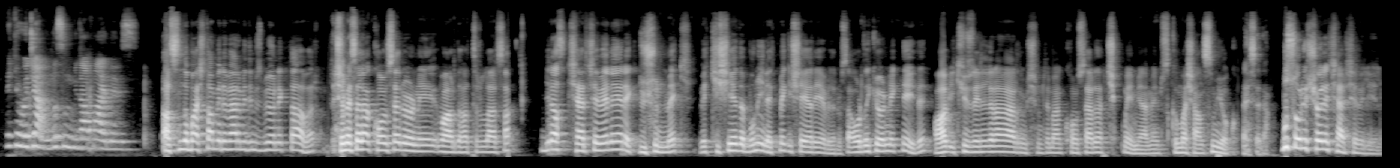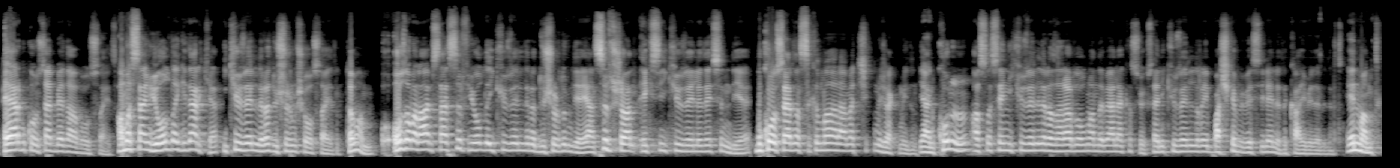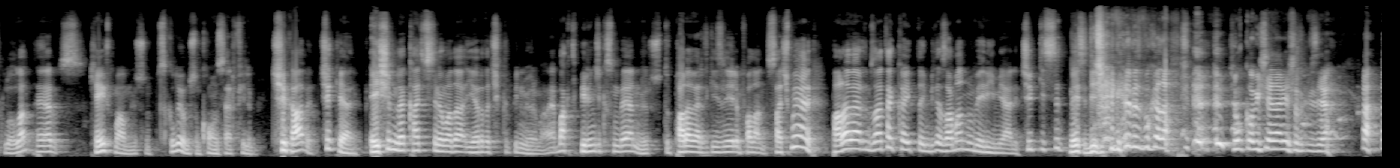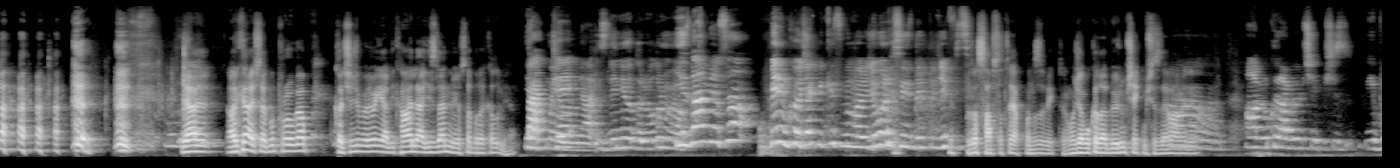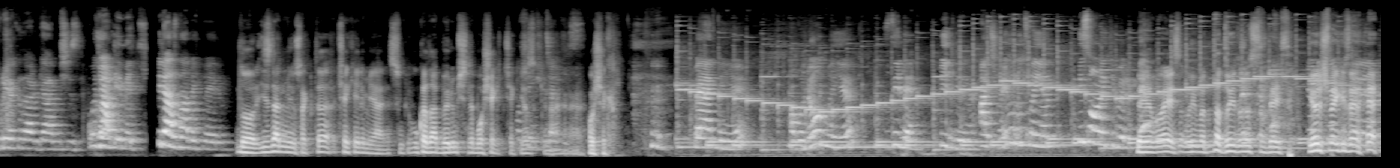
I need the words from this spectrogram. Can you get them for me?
Peki hocam nasıl müdafaa ederiz? Aslında baştan beri vermediğimiz bir örnek daha var. Şimdi mesela konser örneği vardı hatırlarsan. Biraz çerçeveleyerek düşünmek ve kişiye de bunu iletmek işe yarayabilir. Mesela oradaki örnek neydi? Abi 250 lira verdim şimdi ben konserden çıkmayayım yani benim sıkılma şansım yok mesela. Bu soruyu şöyle çerçeveleyelim. Eğer bu konser bedava olsaydı ama sen yolda giderken 250 lira düşürmüş olsaydın tamam mı? O zaman abi sen sırf yolda 250 lira düşürdüm diye yani sırf şu an eksi 250'desin diye bu konserden sıkılmana rağmen çıkmayacak mıydın? Yani konunun aslında senin 250 lira zararda olmanla bir alakası yok. Sen 250 lirayı başka bir vesileyle de kaybedebilirdin. En mantıklı olan eğer s- keyif mi almıyorsun? Sıkılıyor musun konser, film? Çık abi. Çık yani. Eşimle kaç sinemada yarıda çıktık bilmiyorum. Yani baktık birinci kısmı beğenmiyoruz. Dur, Para verdik izleyelim falan. Saçma yani. Para verdim zaten kayıttayım. Bir de zaman mı vereyim yani? Çık gitsin. Neyse diyeceklerimiz bu kadar. Çok komik şeyler yaşadık biz ya. yani arkadaşlar bu program kaçıncı bölüme geldik? Hala izlenmiyorsa bırakalım ya. Yapmayalım ya. İzleniyordur olur mu? İzlenmiyorsa benim koyacak bir kısmım var hocam. Orası izlettirecek misin? Burada safsata yapmanızı bekliyorum. Hocam o kadar bölüm çekmişiz devam edelim. Abi o kadar böyle çekmişiz. Buraya kadar gelmişiz. Hocam. Hocam emek. Biraz daha bekleyelim. Doğru. izlenmiyorsak da çekelim yani. Çünkü o kadar bölüm içinde boşa gidecek. Boşa Yazık gidecek. yani. Hoşça kal. Beğenmeyi, abone olmayı, zile, bildirimi açmayı unutmayın. Bir sonraki bölümde Benim o uyumadı da duydunuz siz neyse. Görüşmek üzere.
